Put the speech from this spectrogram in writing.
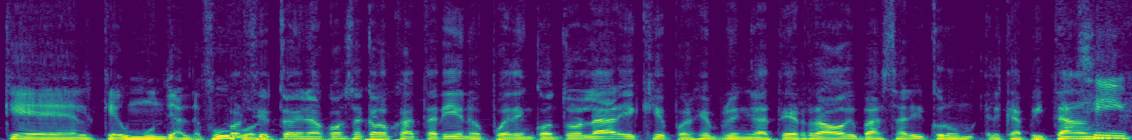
que el que un mundial de fútbol. Por cierto, hay una cosa que los cataríes no pueden controlar y es que, por ejemplo, Inglaterra hoy va a salir con un- el capitán Sí.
